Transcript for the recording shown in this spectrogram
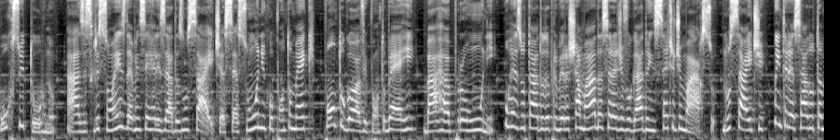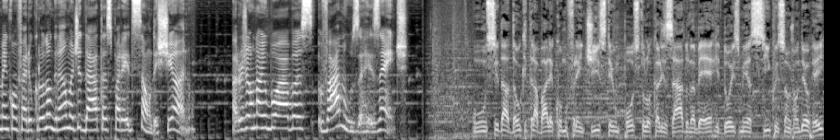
curso e turno. As inscrições devem ser realizadas no site acessounico.mec.gov.br prouni. O resultado da primeira chamada será divulgado em 7 de março. No site, o interessado também confere o cronograma de datas para a edição deste ano. Para o Jornal em Boabas, vá no Resente. Um cidadão que trabalha como frentista em um posto localizado na BR-265 em São João Del Rei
